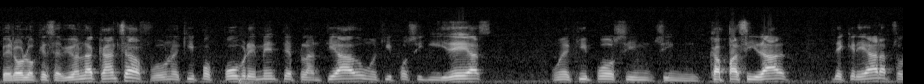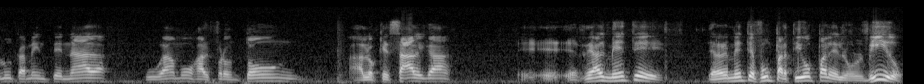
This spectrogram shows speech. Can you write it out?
Pero lo que se vio en la cancha fue un equipo pobremente planteado, un equipo sin ideas, un equipo sin, sin capacidad de crear absolutamente nada. Jugamos al frontón, a lo que salga. Eh, realmente, realmente fue un partido para el olvido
